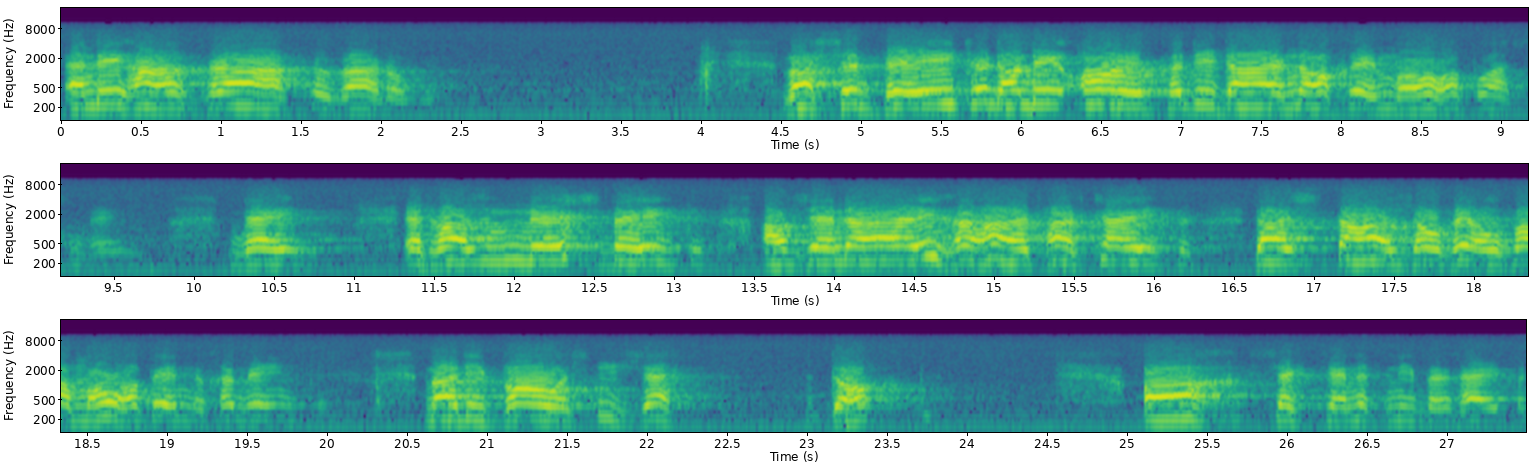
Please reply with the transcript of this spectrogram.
En die gaan vragen waarom. Was ze beter dan die orpen die daar nog in Moab was? Nee. Nee. Het was niks beter. Als je in de eigen hart gaat kijken. Daar staat zoveel van Moab in de gemeente. Maar die boos die zegt. Dochter. Och, ze kan het niet begrijpen.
